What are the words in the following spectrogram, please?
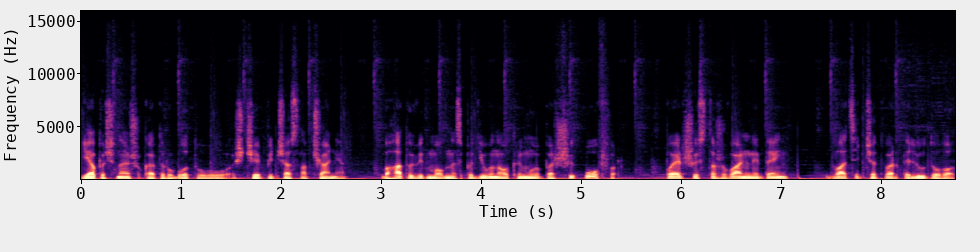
Я починаю шукати роботу ще під час навчання. Багато відмов несподівано отримую перший офер. Перший стажувальний день 24 лютого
